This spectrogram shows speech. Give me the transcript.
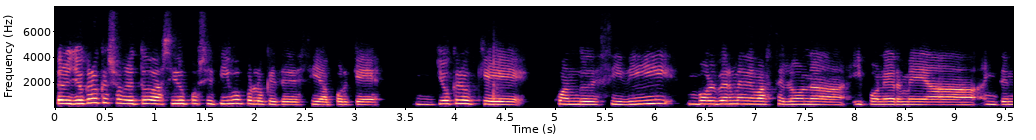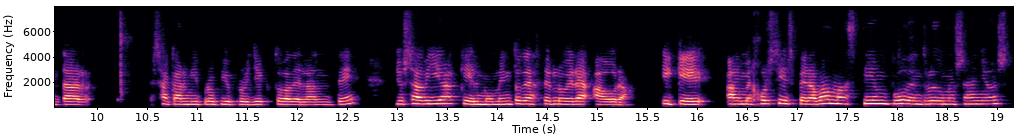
Pero yo creo que sobre todo ha sido positivo por lo que te decía, porque yo creo que cuando decidí volverme de Barcelona y ponerme a, intentar sacar mi propio proyecto adelante, yo sabía que el momento de hacerlo era ahora y que a lo mejor si esperaba más tiempo, dentro de unos años,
